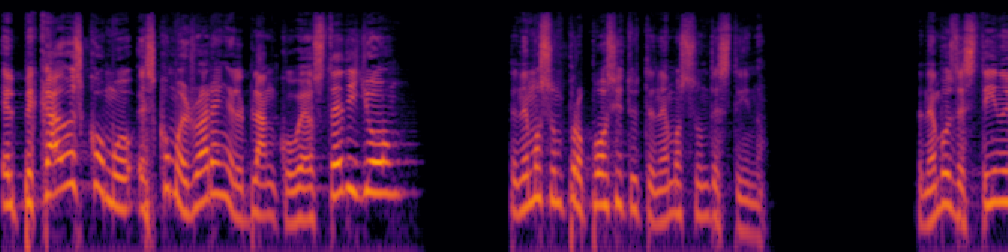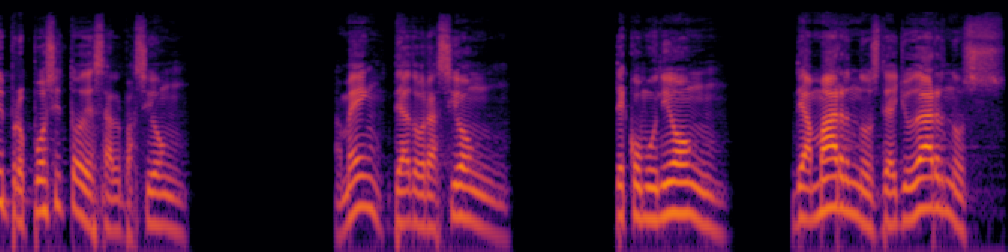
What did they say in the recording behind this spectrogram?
El pecado es como, es como errar en el blanco. Vea, usted y yo tenemos un propósito y tenemos un destino. Tenemos destino y propósito de salvación. Amén. De adoración, de comunión, de amarnos, de ayudarnos,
